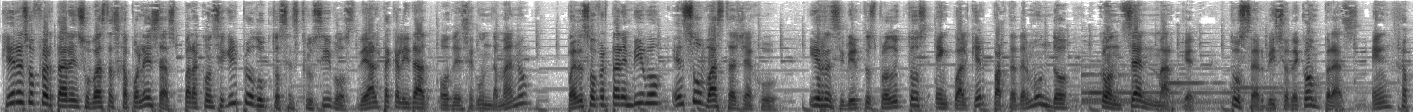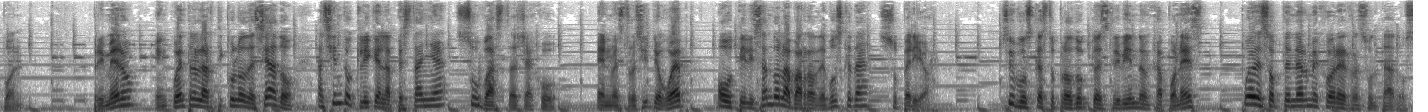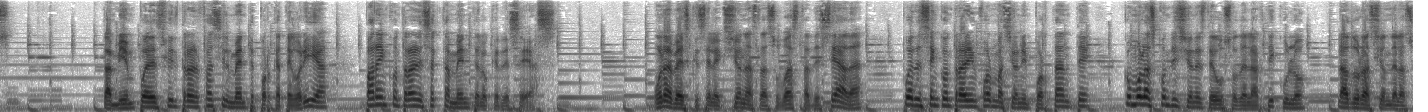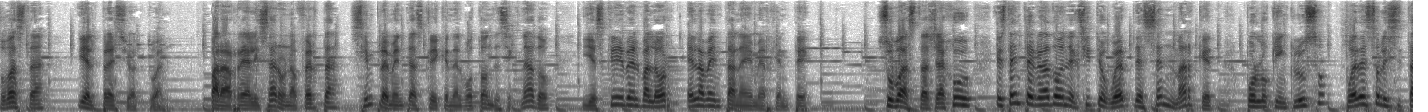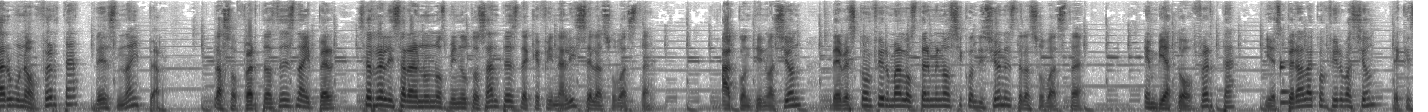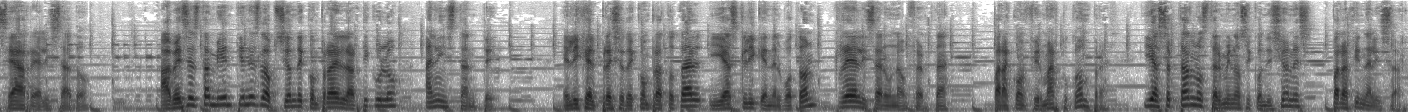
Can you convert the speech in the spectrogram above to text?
¿Quieres ofertar en subastas japonesas para conseguir productos exclusivos de alta calidad o de segunda mano? Puedes ofertar en vivo en Subastas Yahoo y recibir tus productos en cualquier parte del mundo con Zen Market, tu servicio de compras en Japón. Primero, encuentra el artículo deseado haciendo clic en la pestaña Subastas Yahoo en nuestro sitio web o utilizando la barra de búsqueda superior. Si buscas tu producto escribiendo en japonés, puedes obtener mejores resultados. También puedes filtrar fácilmente por categoría para encontrar exactamente lo que deseas. Una vez que seleccionas la subasta deseada, puedes encontrar información importante como las condiciones de uso del artículo, la duración de la subasta y el precio actual. Para realizar una oferta, simplemente haz clic en el botón designado y escribe el valor en la ventana emergente. Subastas Yahoo está integrado en el sitio web de Zen Market, por lo que incluso puedes solicitar una oferta de Sniper. Las ofertas de Sniper se realizarán unos minutos antes de que finalice la subasta. A continuación, debes confirmar los términos y condiciones de la subasta. Envía tu oferta y espera la confirmación de que se ha realizado. A veces también tienes la opción de comprar el artículo al instante. Elige el precio de compra total y haz clic en el botón Realizar una oferta para confirmar tu compra y aceptar los términos y condiciones para finalizar.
